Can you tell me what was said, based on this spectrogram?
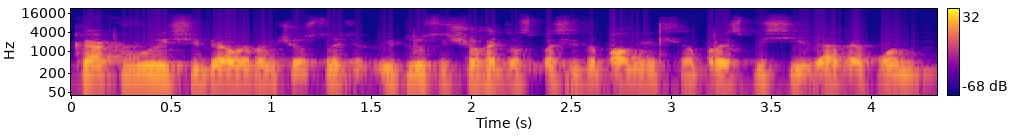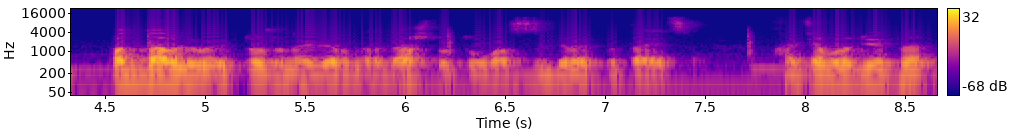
как вы себя в этом чувствуете? И плюс еще хотел спросить дополнительно про SPC, да, как он поддавливает тоже, наверное, да, что-то у вас забирать пытается. Хотя вроде это,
